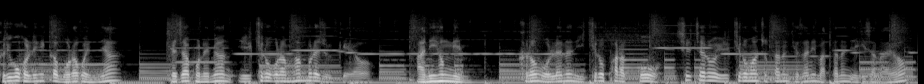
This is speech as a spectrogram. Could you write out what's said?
그리고 걸리니까 뭐라고 했냐? 계좌 보내면 1kg 환불해줄게요. 아니 형님. 그럼 원래는 2kg 팔았고 실제로 1kg만 줬다는 계산이 맞다는 얘기잖아요?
